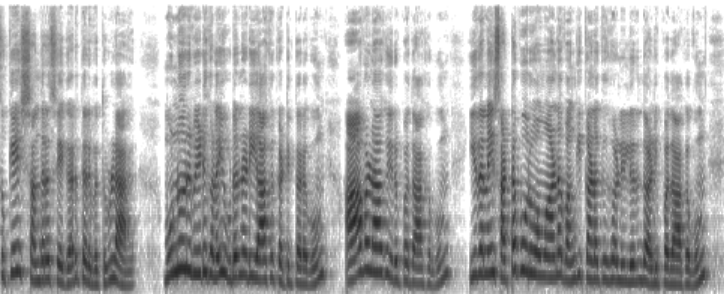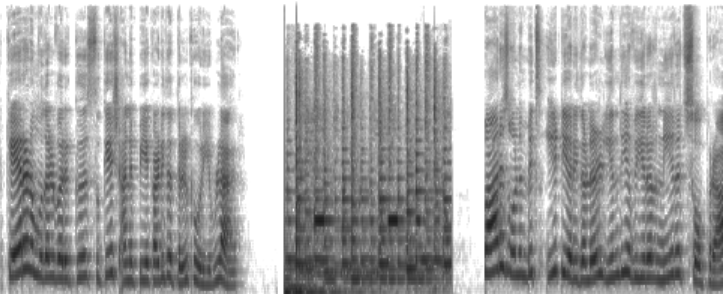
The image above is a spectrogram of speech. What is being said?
சுகேஷ் சந்திரசேகர் தெரிவித்துள்ளார். முன்னூறு வீடுகளை உடனடியாக கட்டித்தரவும் ஆவலாக இருப்பதாகவும் இதனை சட்டபூர்வமான வங்கிக் கணக்குகளிலிருந்து அளிப்பதாகவும் கேரள முதல்வருக்கு சுகேஷ் அனுப்பிய கடிதத்தில் கூறியுள்ளார். பாரிஸ் ஒலிம்பிக்ஸ் ஈட்டி எறிதலில் இந்திய வீரர் நீரஜ் சோப்ரா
